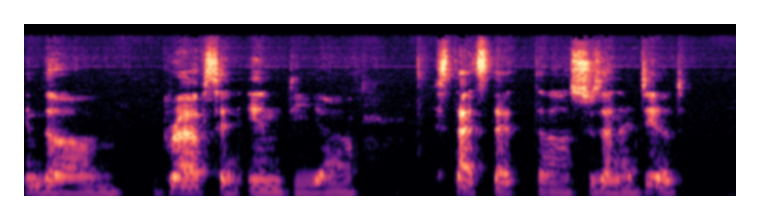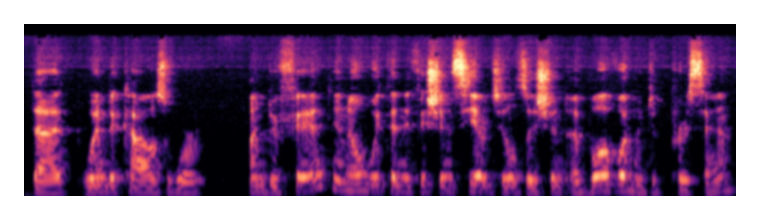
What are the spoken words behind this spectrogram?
in the graphs and in the uh, stats that uh, Susanna did that when the cows were underfed, you know, with an efficiency of utilization above 100%,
